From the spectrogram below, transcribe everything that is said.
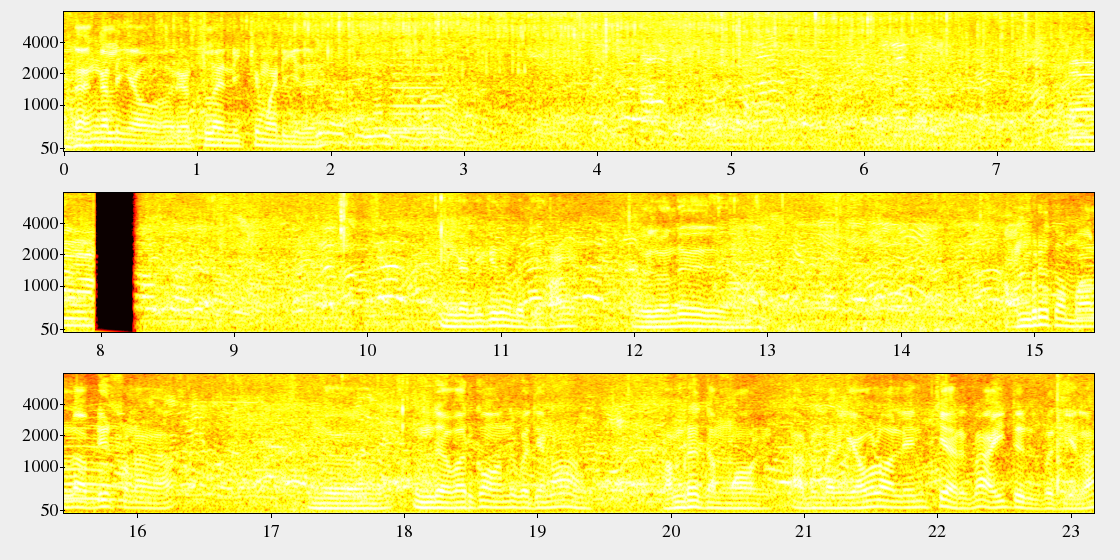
அடங்கலைங்க ஒரு இடத்துல நிற்க மாட்டேங்குது. இங்கே நிற்குதுங்க பார்த்தீங்கன்னா இது வந்து அமிர்த மால் அப்படின்னு சொன்னாங்க. இந்த இந்த வர்க்கம் வந்து பார்த்தீங்கன்னா அமிர்த மால் அப்படின்னு பார்த்தீங்க எவ்வளோ லென்த்தியாக இருக்குது ஹைட் இருக்குது பார்த்தீங்களா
